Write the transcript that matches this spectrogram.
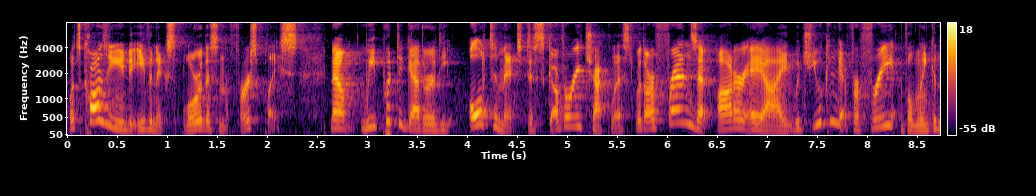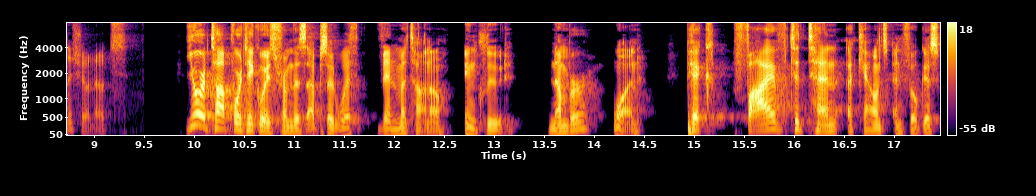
What's causing you to even explore this in the first place? Now, we put together the ultimate discovery checklist with our friends at Otter AI, which you can get for free at the link in the show notes. Your top four takeaways from this episode with Vin Matano include number one, pick five to 10 accounts and focus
